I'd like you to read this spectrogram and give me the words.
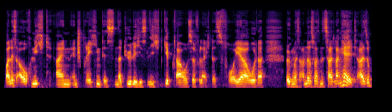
weil es auch nicht ein entsprechendes natürliches Licht gibt, außer vielleicht das Feuer oder irgendwas anderes, was eine Zeit lang hält. Also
